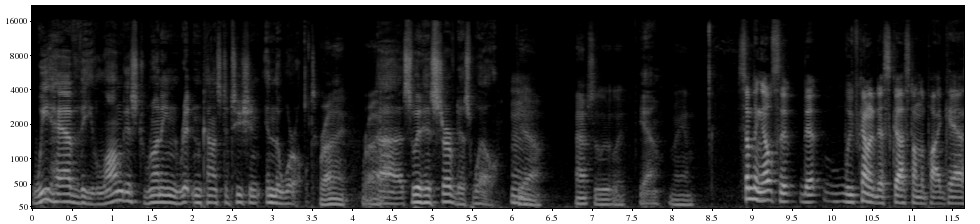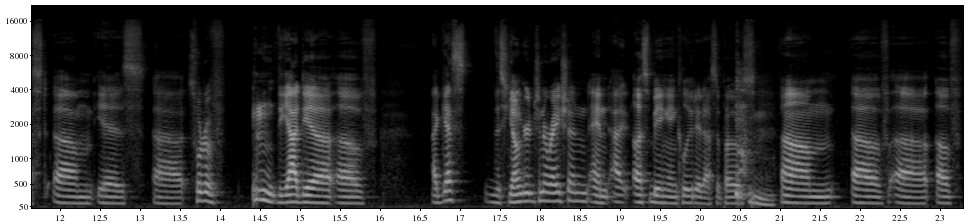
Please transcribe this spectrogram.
We have the longest running written constitution in the world. Right, right, Uh, so it has served us well. yeah, absolutely, Yeah. man. Something else that, that we've kind of discussed on the podcast um, is uh, sort of the idea of, I guess, this younger generation and I, us being included, I suppose, um, of uh, of b-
